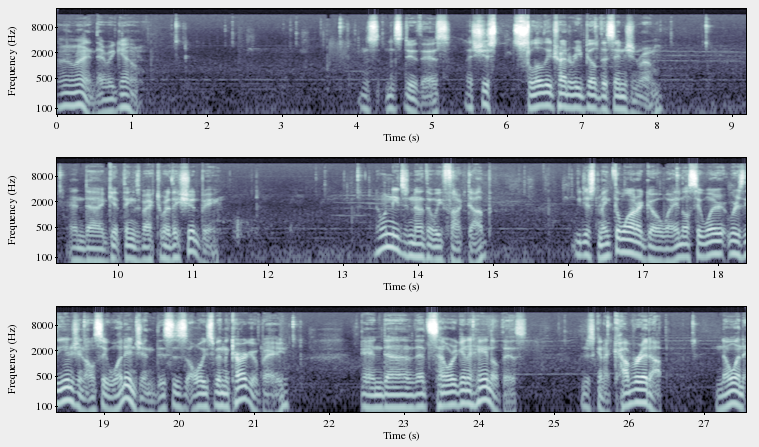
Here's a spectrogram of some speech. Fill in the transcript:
Alright, there we go. Let's, let's do this. Let's just slowly try to rebuild this engine room. And uh, get things back to where they should be. No one needs to know that we fucked up. We just make the water go away, and they'll say, Where, where's the engine? I'll say, what engine? This has always been the cargo bay. And uh, that's how we're going to handle this. I'm just going to cover it up. No one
